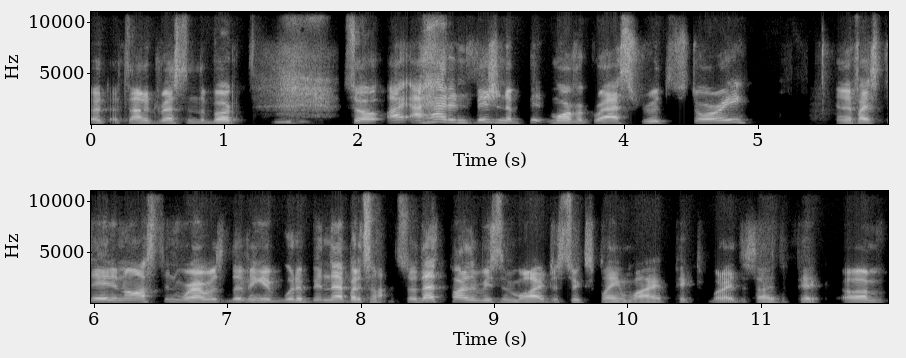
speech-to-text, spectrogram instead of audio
Uh, it's not addressed in the book. Mm-hmm. So I, I had envisioned a bit more of a grassroots story. And if I stayed in Austin where I was living, it would have been that, but it's not. So that's part of the reason why, just to explain why I picked what I decided to pick. Um,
